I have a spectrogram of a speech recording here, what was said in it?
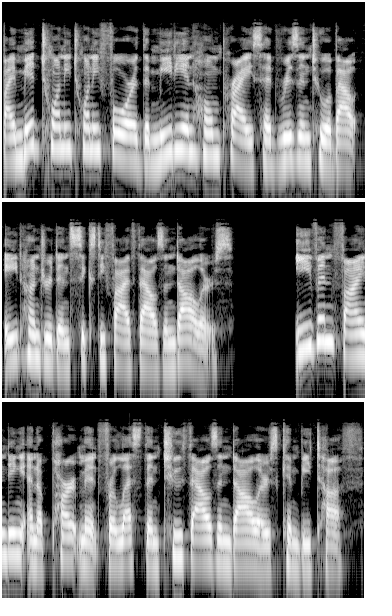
By mid 2024, the median home price had risen to about $865,000. Even finding an apartment for less than $2,000 can be tough.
